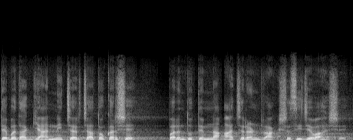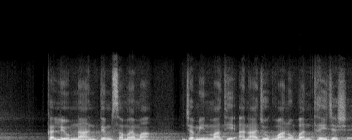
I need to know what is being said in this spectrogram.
તે બધા જ્ઞાનની ચર્ચા તો કરશે, પરંતુ તેમના આચરણ રાક્ષસી જેવા હશે. કલયુગના અંતિમ સમયમાં જમીનમાંથી અનાજ ઉગવાનું બંધ થઈ જશે.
